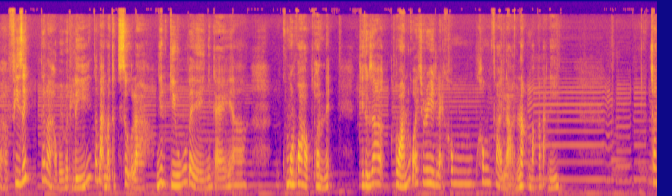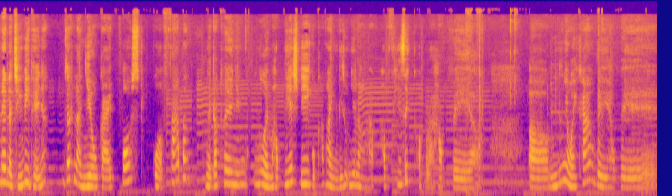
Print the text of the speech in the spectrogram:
uh, physics tức là học về vật lý. Các bạn mà thực sự là nghiên cứu về những cái uh, môn khoa học thuần ấy thì thực ra toán của actuary lại không không phải là nặng bằng các bạn ý. Cho nên là chính vì thế nhá rất là nhiều cái post của pháp á người ta thuê những người mà học phd của các ngành ví dụ như là học physics hoặc là học về uh, rất nhiều ngành khác về học về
